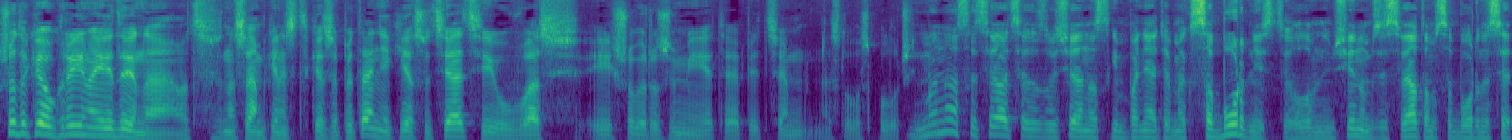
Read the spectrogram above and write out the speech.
Що таке Україна єдина? От насамкінець таке запитання, які асоціації у вас і що ви розумієте під цим У словосполученням? мене асоціація, звичайно, з таким поняттям як соборність, головним чином, зі святом соборності.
